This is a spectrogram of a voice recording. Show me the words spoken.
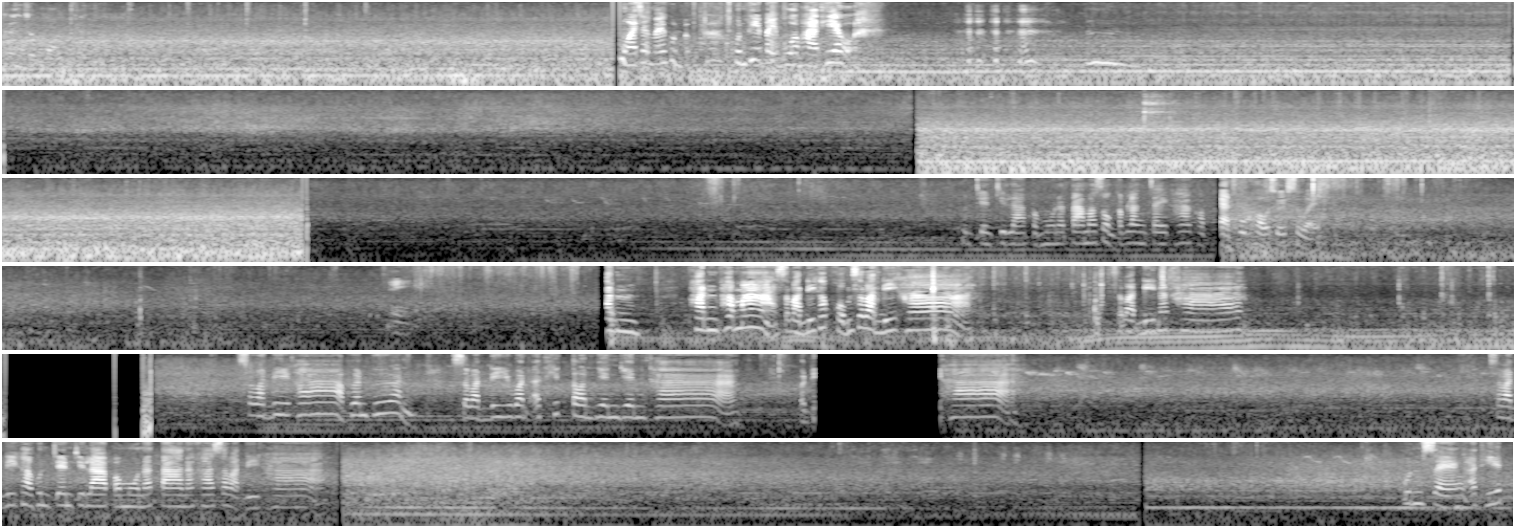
ครึ่งชั่วโมงหัวใช่ไหมคุณคุณพี่ไปบัวพาเที่ยว อื คุณเจนจิลาประมูลตามาส่งกำลังใจค่ะขอบแดดภูเขาสวยๆนี่พันพันพม่า สวัสดีครับผม สวัสดีค่ะ สวัสดีนะคะสวัสดีค่ะเพื่อนๆ สวัสดีวันอาทิตย์ตอนเย็นๆ ค่ะ สวัสดีค่ะ ส วัสดีค่ะ คุณเจนจิลาประมูลตานะคะ สวัสดีค่ะ คุณแสงอาทิตย์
